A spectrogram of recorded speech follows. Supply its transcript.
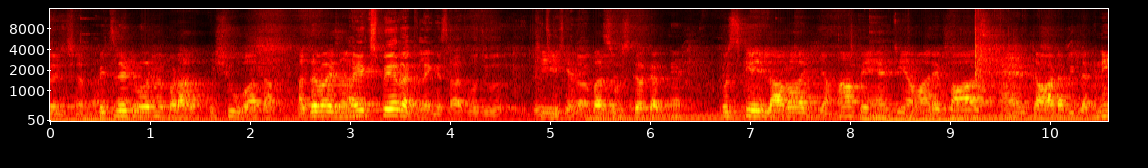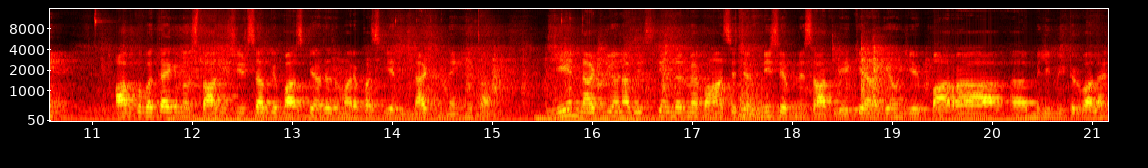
پچھلے ٹور میں بڑا ایشو ہوا تھا۔ ادروائز ہم ایک اسپیئر رکھ لیں گے ساتھ وہ جو ٹھیک ہے بس اس کا کرتے ہیں۔ اس کے علاوہ یہاں پہ ہیں جی ہمارے پاس ہینڈ گارڈ ابھی لگنے ہیں۔ آپ کو پتہ ہے کہ میں استاد مشیر صاحب کے پاس گیا تھا تو ہمارے پاس یہ نٹ نہیں تھا۔ یہ نٹ جو ہے نا اب اس کے اندر میں وہاں سے جرمنی سے اپنے ساتھ لے کے آ گیا ہوں۔ یہ بارہ ملی میٹر والا ہے۔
